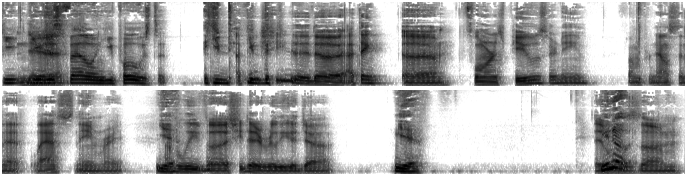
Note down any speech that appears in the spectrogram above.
you you just fell and you posed it. You, I you think she did. Uh, I think uh, Florence Pugh is her name. If I'm pronouncing that last name right, I believe uh, she did a really good job. yeah. It You know- was um,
